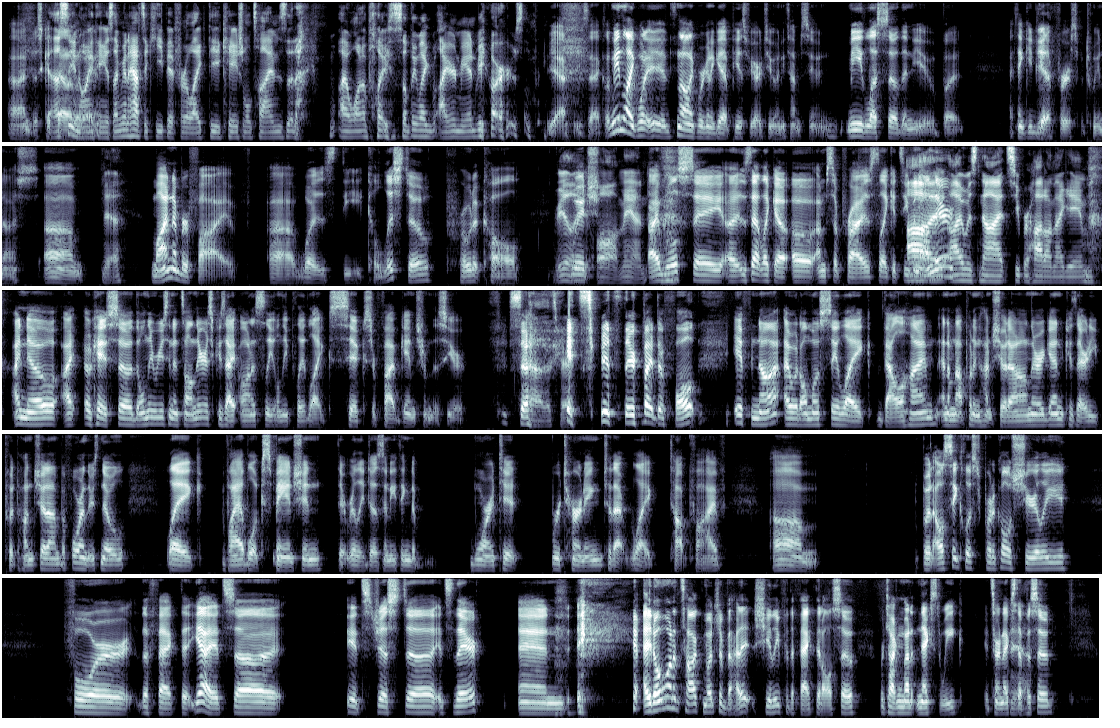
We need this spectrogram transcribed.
uh, and just get Yeah, that's that the annoying way. thing is I'm gonna have to keep it for like the occasional times that I, I want to play something like Iron Man VR or something. Yeah, exactly. I mean, like, what? It's not like we're gonna get PSVR two anytime soon. Me less so than you, but I think you'd get Yeah. it first between us. Um, Yeah. my number five uh, was the Callisto Protocol. Really? Which- oh man. I will say, uh, is that like a? Oh, I'm surprised. Like it's even on there. I was not super hot on that game. I know. I okay. So the only reason it's on there is because I honestly only played like six or five games from this year. So Oh, that's fair. it's it's there by default. If not, I would almost say like Valheim, and I'm not putting Hunt Showdown on there again because I already put Hunt Showdown before, and there's no like viable expansion that really does anything to warrant it returning to that like top five. Um, but I'll say Callisto Protocol surely for the fact that yeah, it's uh, it's just uh, it's there, and I don't want to talk much about it, surely for the fact that also we're talking about it next week. It's our next Yeah. episode.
